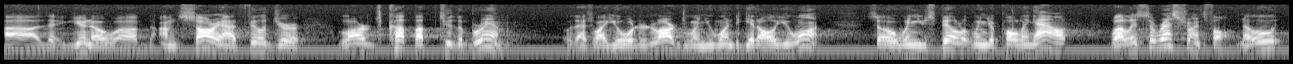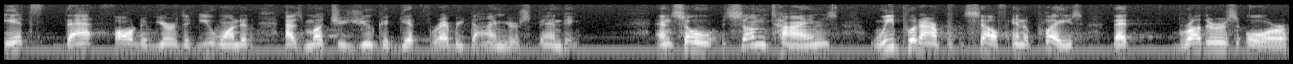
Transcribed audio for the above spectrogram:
Uh, you know, uh, I'm sorry I filled your large cup up to the brim. Well, that's why you ordered large when you wanted to get all you want. So when you spill it when you're pulling out, well, it's the restaurant's fault. No, it's that fault of yours that you wanted as much as you could get for every dime you're spending. And so sometimes we put ourselves in a place that brothers or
